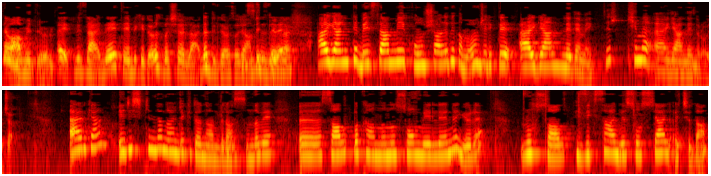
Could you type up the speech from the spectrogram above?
devam ediyorum. evet bizler de tebrik ediyoruz. Başarılar da diliyoruz hocam sizlere. Ergenlikte beslenmeyi konuşacağız dedik ama öncelikle ergen ne demektir? Kime ergen denir hocam? Ergen erişkinden önceki dönemdir aslında ve e, Sağlık Bakanlığı'nın son verilerine göre ruhsal, fiziksel ve sosyal açıdan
